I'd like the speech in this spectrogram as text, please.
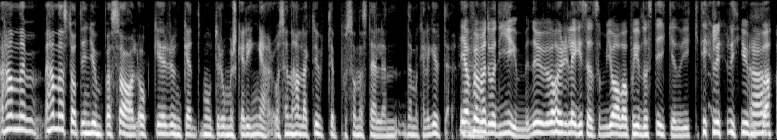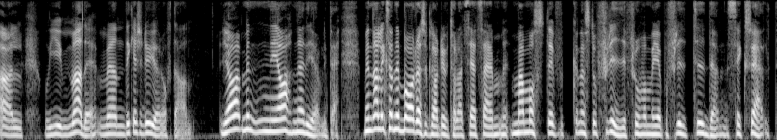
han, han har stått i en gympasal och eh, runkat mot romerska ringar och sen har han lagt ut det på sådana ställen där man kan lägga ut det. Jag har för mig att det var ett gym. Nu har det länge sedan som jag var på gymnastiken och gick till en gympahall och gymmade. Men det kanske du gör ofta Ann. Ja men ja, nej det gör jag väl inte. Men Alexander Bard har såklart uttalat sig att så här, man måste kunna stå fri från vad man gör på fritiden sexuellt.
